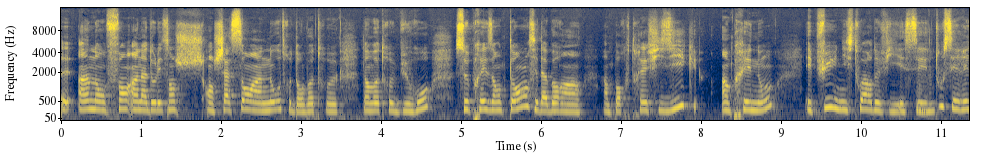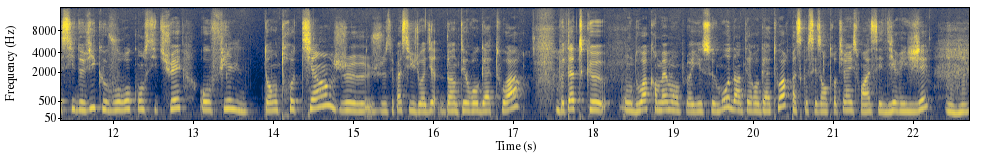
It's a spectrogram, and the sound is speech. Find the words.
euh, un enfant, un adolescent en chassant un autre dans votre, dans votre bureau, se présentant, c'est d'abord un, un portrait physique, un prénom, et puis une histoire de vie. Et c'est mhm. tous ces récits de vie que vous reconstituez au fil d'entretiens, je ne sais pas si je dois dire d'interrogatoire. Peut-être que on doit quand même employer ce mot d'interrogatoire parce que ces entretiens ils sont assez dirigés. Mhm.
